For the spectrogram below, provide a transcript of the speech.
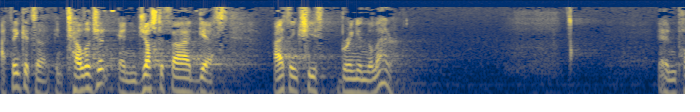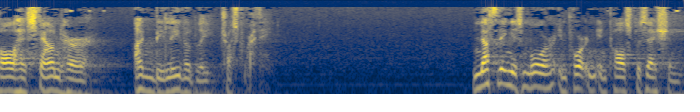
I think it's an intelligent and justified guess. I think she's bringing the letter. And Paul has found her unbelievably trustworthy. Nothing is more important in Paul's possession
